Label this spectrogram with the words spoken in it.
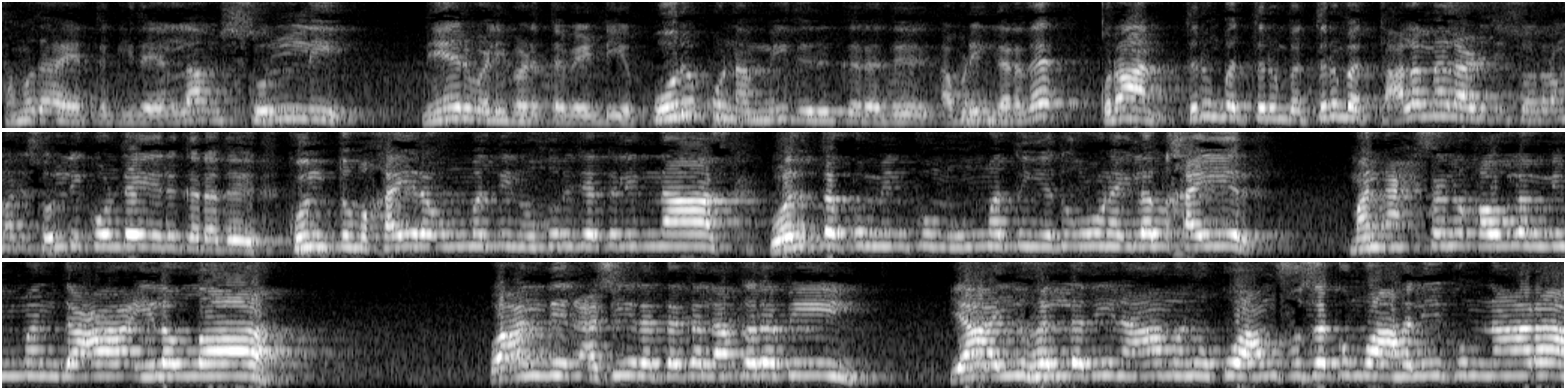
சமுதாயத்துக்கு இதையெல்லாம் சொல்லி நேர் வழிபடுத்த வேண்டிய பொறுப்பு நம் மீது இருக்கிறது அப்படிங்கறத குரான் திரும்ப திரும்ப திரும்ப தலைமையில அடிச்சு சொல்ற மாதிரி சொல்லிக்கொண்டே இருக்கிறது. குந்தும் ஹைர உம்மத்தின் உகுர்ஜத்தில் இன்னாஸ் ஒல்தக்கும் மின்கும் உம்மத்தின் எதுவும் இலல் ஹைர் மன் அஹ்சனு கௌலம் மிம்மன் தா இலல்லா வாந்திர் அசீரத்தகல் அகரபீன். யா ஐயுஹல்லதீன் ஆமனுக்கு அம்புசக்கும் வாஹலீக்கும் நாரா.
